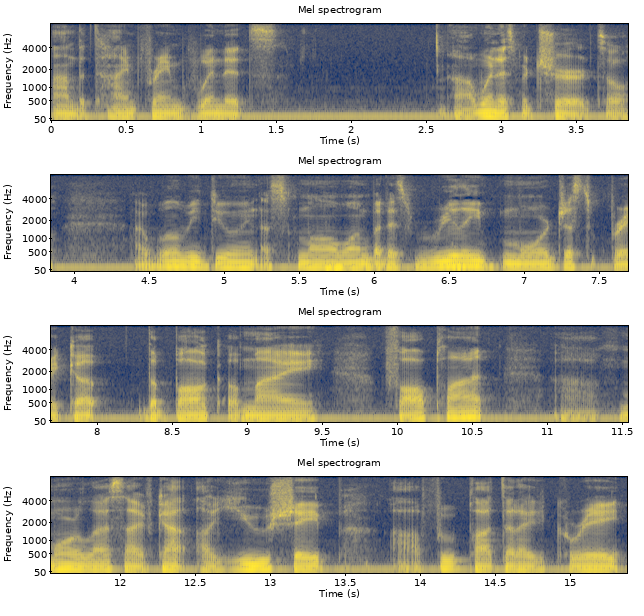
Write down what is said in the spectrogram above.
on the time frame of when it's uh, when it's matured. So I will be doing a small one, but it's really more just to break up the bulk of my fall plot. Uh, more or less, I've got a U-shape uh, food plot that I create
